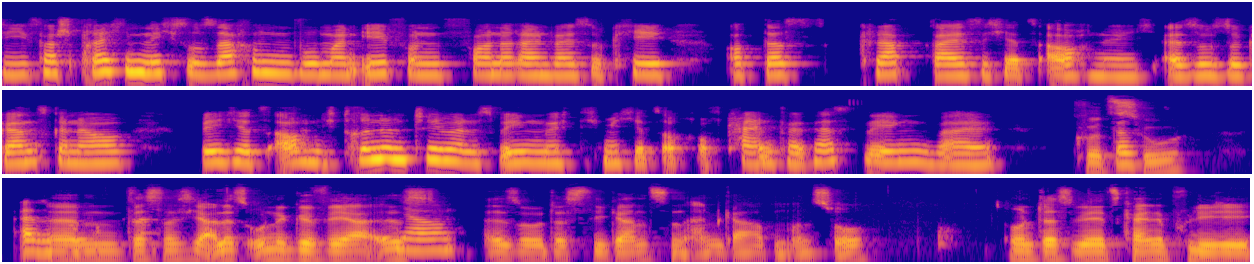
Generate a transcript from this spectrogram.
die versprechen nicht so Sachen, wo man eh von vornherein weiß, okay, ob das klappt, weiß ich jetzt auch nicht. Also so ganz genau bin ich jetzt auch nicht drin im Thema, deswegen möchte ich mich jetzt auch auf keinen Fall festlegen, weil Kurz das, zu, also ähm, dass das hier alles ohne Gewähr ist, ja, also dass die ganzen Angaben und so. Und dass wir jetzt keine Poli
